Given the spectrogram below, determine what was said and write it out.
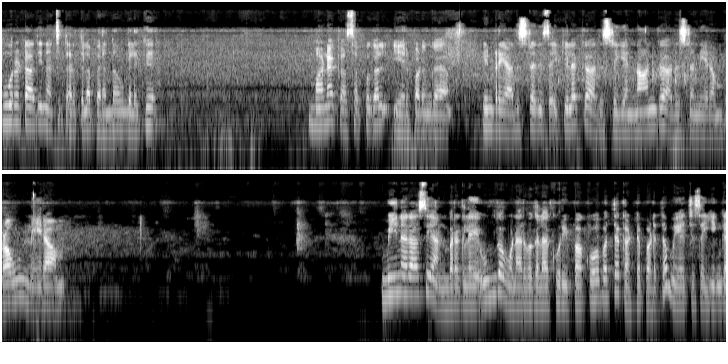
பூரட்டாதி நட்சத்திரத்தில் பிறந்தவங்களுக்கு மனக்கசப்புகள் ஏற்படுங்க. இன்றைய அதிர்ஷ்ட திசை கிழக்கு அதிர்ஷ்ட எண் நான்கு அதிர்ஷ்ட நேரம் ப்ரௌன் நேரம். மீனராசி அன்பர்களே உங்கள் உணர்வுகளை குறிப்பாக கோபத்தை கட்டுப்படுத்த முயற்சி செய்யுங்க.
